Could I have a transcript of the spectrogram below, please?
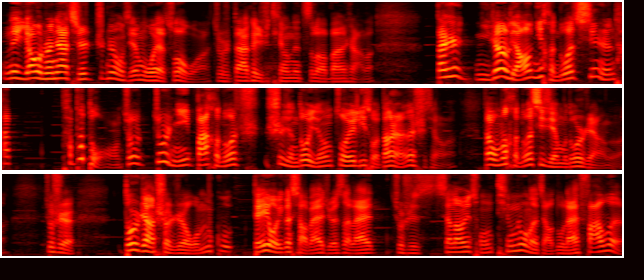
那摇滚专家其实这种节目我也做过，就是大家可以去听那自乐班啥的。但是你这样聊，你很多新人他他不懂，就就是你把很多事事情都已经作为理所当然的事情了。但我们很多期节目都是这样子的，就是都是这样设置。我们故得有一个小白角色来，就是相当于从听众的角度来发问，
